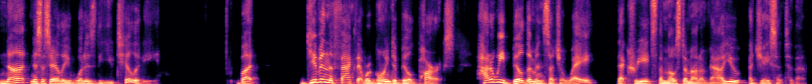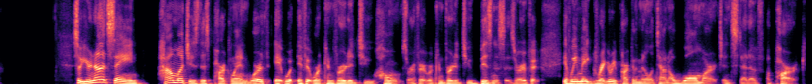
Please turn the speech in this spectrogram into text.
not necessarily what is the utility, but given the fact that we're going to build parks, how do we build them in such a way that creates the most amount of value adjacent to them? So you're not saying, how much is this parkland worth if it were converted to homes or if it were converted to businesses or if it if we made Gregory Park in the middle of town a Walmart instead of a park?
